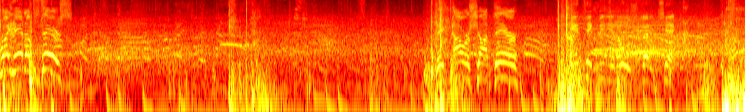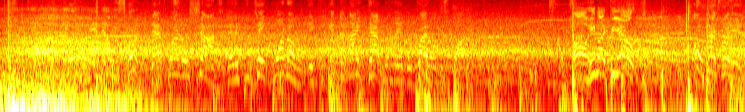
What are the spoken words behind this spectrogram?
Right hand upstairs. Power shot there. Can't take many of those. You better check. And now he's hurt. That's one of those shots that if you take one of them, if you end the night, that one landed right on the spot. Oh, he might be out. Oh, nice right hand.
